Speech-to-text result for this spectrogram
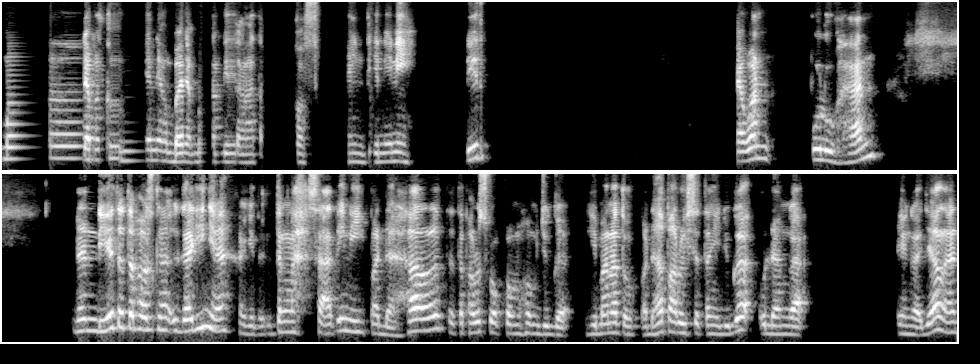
mendapat kerugian yang banyak banget di tengah COVID-19 ini. Di hewan puluhan dan dia tetap harus gajinya kayak gitu di tengah saat ini padahal tetap harus work from home juga gimana tuh padahal pariwisatanya juga udah nggak ya nggak jalan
